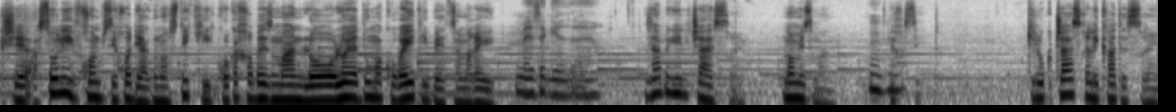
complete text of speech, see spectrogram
כשעשו לי אבחון פסיכודיאגנוסטי, כי כל כך הרבה זמן לא, לא ידעו מה קורה איתי בעצם, הרי מאיזה גיל זה היה? זה היה בגיל 19, לא מזמן, יחסית. כאילו 19 לקראת 20.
